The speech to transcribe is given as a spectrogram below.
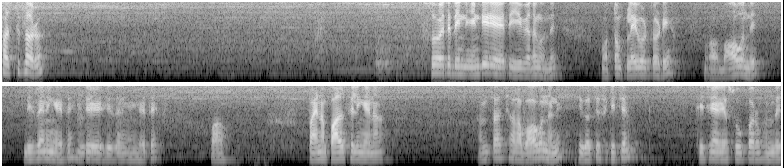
ఫస్ట్ ఫ్లోర్ సో అయితే దీని ఇంటీరియర్ అయితే ఈ విధంగా ఉంది. మొత్తం ప్లైవుడ్ తోటి బాగుంది. డిజైనింగ్ అయితే ఇంటీరియర్ డిజైనింగ్ అయితే వావ్. పైన పాల్ సీలింగ్ అయినా అంతా చాలా బాగుందండి. ఇది వచ్చేసి కిచెన్ కిచెన్ ఏరియా సూపర్ ఉంది.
